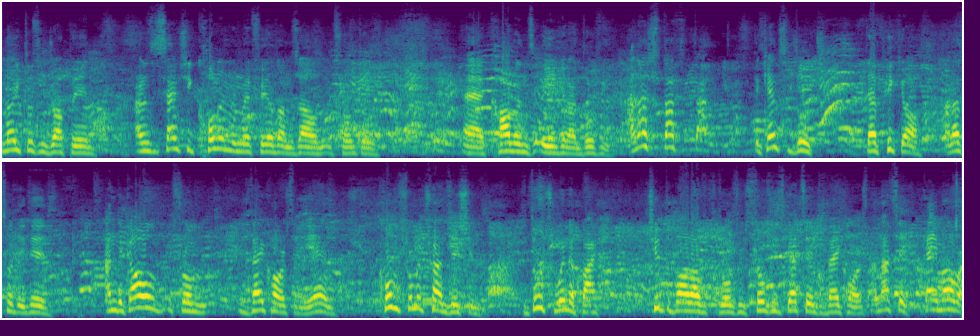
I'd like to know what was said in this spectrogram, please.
Knight doesn't drop in, and it's essentially Cullen in midfield on his own in front of uh, Collins, Egan, and Duffy. And that's, that's that, against the Dutch, they'll pick you off, and that's what they did. And the goal from Weghorst in the end comes from a transition. The Dutch win it back, chip the ball over to Dumfries, Dumfries gets into Weghorst, and that's it, game over.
